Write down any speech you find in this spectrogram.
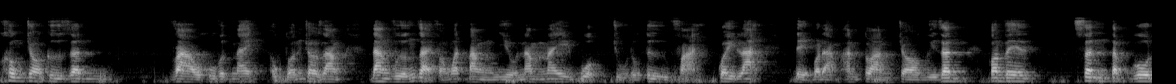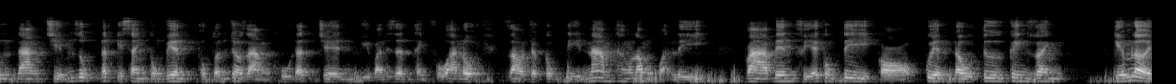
không cho cư dân vào khu vực này, ông Tuấn cho rằng đang vướng giải phóng mặt bằng nhiều năm nay buộc chủ đầu tư phải quay lại để bảo đảm an toàn cho người dân. Còn về sân tập gôn đang chiếm dụng đất cây xanh công viên. Ông Tuấn cho rằng khu đất trên Ủy ban nhân dân thành phố Hà Nội giao cho công ty Nam Thăng Long quản lý và bên phía công ty có quyền đầu tư kinh doanh kiếm lời.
